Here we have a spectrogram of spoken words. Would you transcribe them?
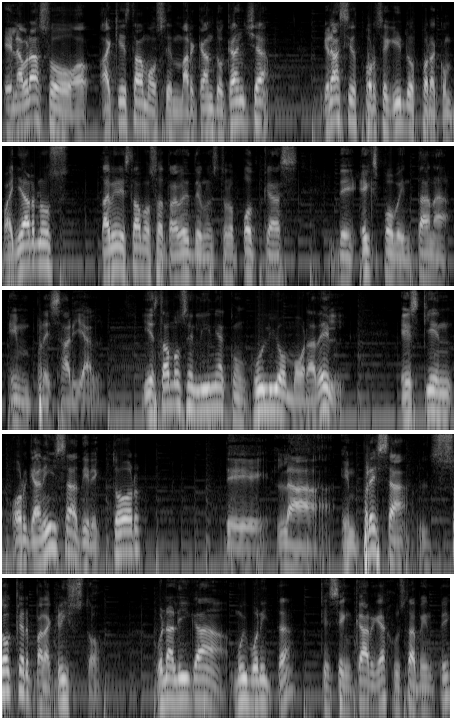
El abrazo, aquí estamos en Marcando Cancha. Gracias por seguirnos, por acompañarnos. También estamos a través de nuestro podcast de Expo Ventana Empresarial. Y estamos en línea con Julio Moradel. Es quien organiza, director de la empresa Soccer para Cristo. Una liga muy bonita que se encarga justamente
